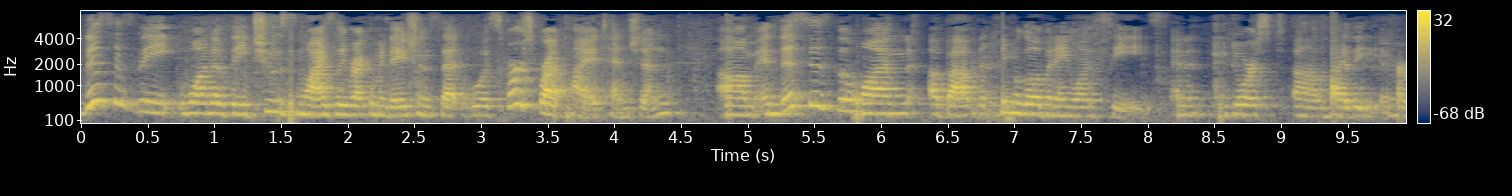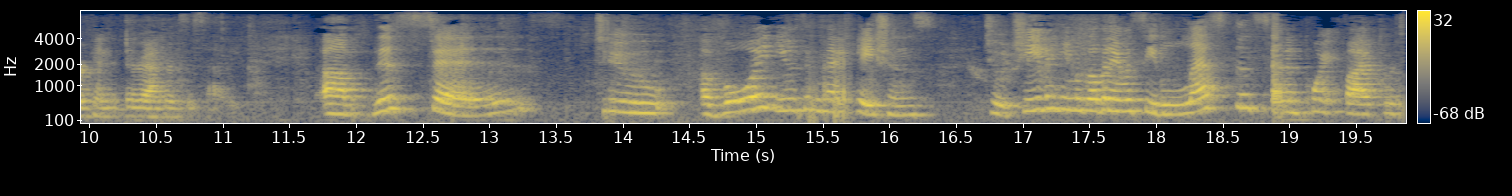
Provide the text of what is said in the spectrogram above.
this is the one of the choosing wisely recommendations that was first brought to my attention Um, and this is the one about the hemoglobin A1Cs and endorsed um, by the American Geriatric Society. Um, this says to avoid using medications to achieve a hemoglobin A1C less than 7.5%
